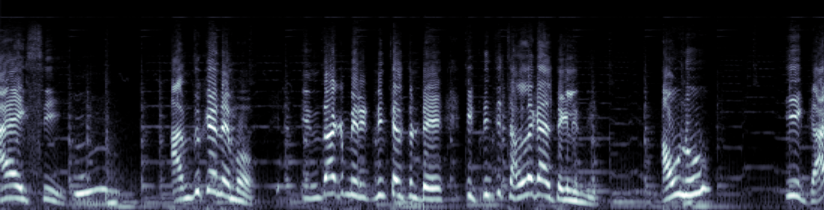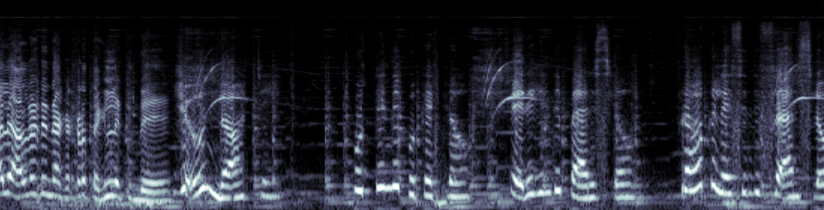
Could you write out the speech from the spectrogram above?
ఐ సి అందుకేనేమో ఇందాక మీరు ఇటు నుంచి వెళ్తుంటే ఇటు నుంచి చల్లగాలి తగిలింది. అవును ఈ గాలి ఆల్రెడీ నాకు అక్కడ తగిలినట్టుందే. యూ నాటి పుట్టింది పుకెట్లో పెరిగింది ప్యారిస్లో ఫ్రాక్ లేసింది ఫ్రాన్స్లో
